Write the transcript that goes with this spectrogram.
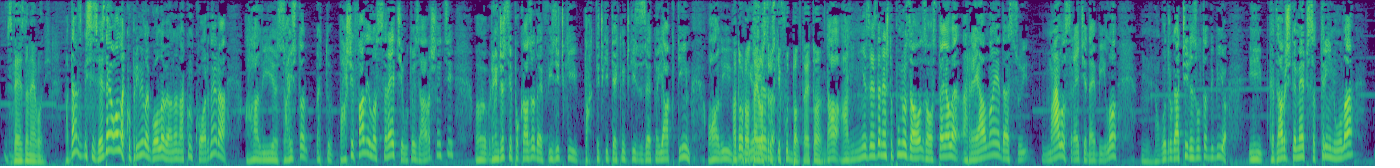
Zvezda ne vodi. Pa da, mislim, Zvezda je olako primila golove ono nakon kornera, ali je zaista, eto, baš je falilo sreće u toj završnici. Uh, Rangers je pokazao da je fizički, taktički, tehnički izuzetno jak tim, ali... Pa dobro, taj Zvezda- ostrovski futbal, to je to. Da, ali nije Zvezda nešto puno za, zaostajala. Realno je da su malo sreće da je bilo, mnogo drugačiji rezultat bi bio. I kad završite meč sa 3-0,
